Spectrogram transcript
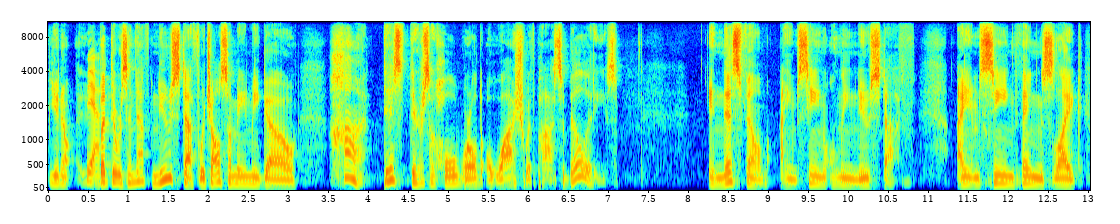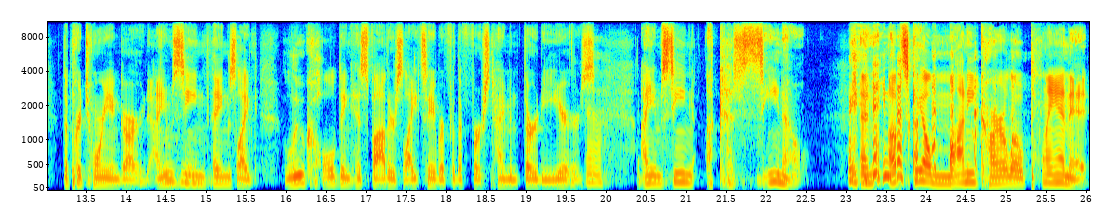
you know, Yeah. but there was enough new stuff which also made me go, huh, this there's a whole world awash with possibilities. In this film, I am seeing only new stuff. I am seeing things like the Praetorian Guard. I am seeing things like Luke holding his father's lightsaber for the first time in 30 years. I am seeing a casino, an upscale Monte Carlo planet,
